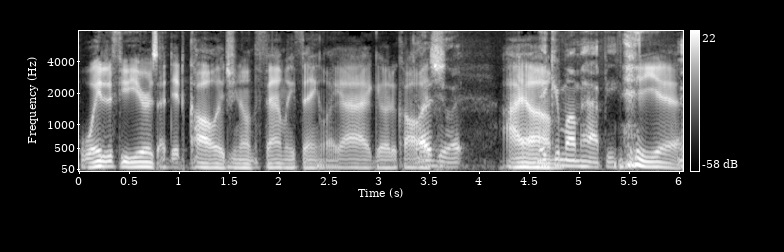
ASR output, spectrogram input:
Waited a few years. I did college. You know the family thing. Like I go to Gotta college. do it. I um, Make your mom happy. yeah.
